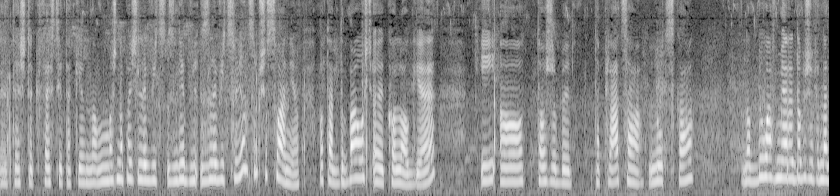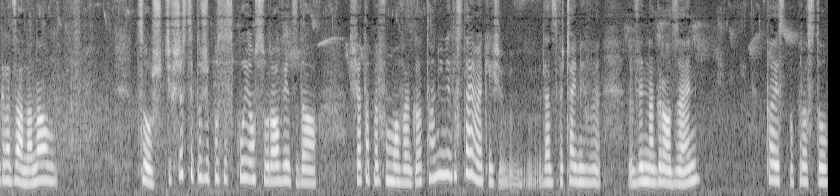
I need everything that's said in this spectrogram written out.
y, też te kwestie takie, no można powiedzieć, lewic, z, lewi, z lewicującym przesłaniem, bo tak, dbałość o ekologię i o to, żeby ta praca ludzka no, była w miarę dobrze wynagradzana. No, cóż, ci wszyscy, którzy pozyskują surowiec do świata perfumowego, to oni nie dostają jakichś nadzwyczajnych wy, wynagrodzeń. To jest po prostu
